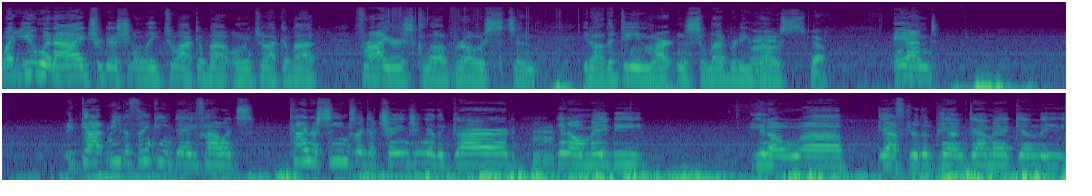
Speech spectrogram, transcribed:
what you and I traditionally talk about when we talk about Friars Club roasts and, you know, the Dean Martin celebrity roasts. Yeah. And it got me to thinking, Dave, how it's kind of seems like a changing of the guard. You know, maybe, you know, uh, after the pandemic and the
